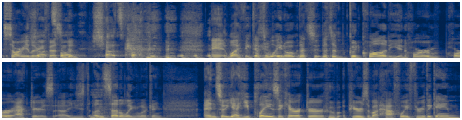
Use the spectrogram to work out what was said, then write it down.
sorry, Larry Shots Fessenden. fired. Shots fired. And, well, I think that's what you know. That's that's a good quality in horror horror actors. Uh, he's just unsettling looking. And so yeah, he plays a character who appears about halfway through the game.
